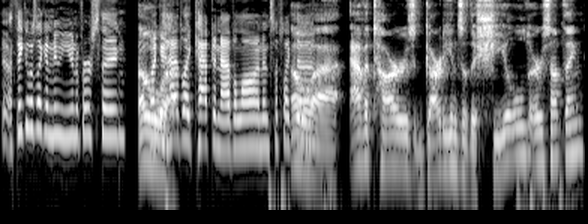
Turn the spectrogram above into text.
I think it was like a new universe thing. Oh, like it uh, had like Captain Avalon and stuff like oh, that. Oh, uh, Avatar's Guardians of the Shield or something.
